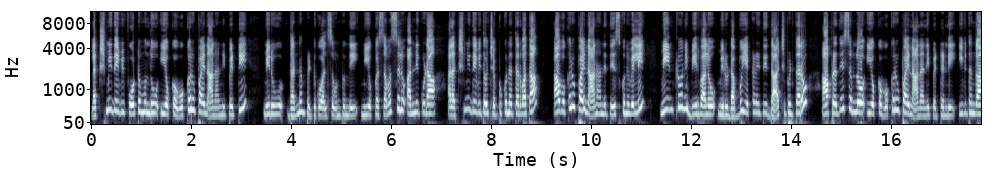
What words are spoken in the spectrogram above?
లక్ష్మీదేవి ఫోటో ముందు ఈ యొక్క ఒక్క రూపాయి నాణాన్ని పెట్టి మీరు దండం పెట్టుకోవాల్సి ఉంటుంది. మీ యొక్క సమస్యలు అన్ని కూడా ఆ లక్ష్మీదేవితో చెప్పుకున్న తర్వాత ఆ ఒక రూపాయి నాణాన్ని తీసుకుని వెళ్ళి మీ ఇంట్లోని బీర్వాలో మీరు డబ్బు ఎక్కడైతే దాచిపెడతారో ఆ ప్రదేశంలో ఈ యొక్క ఒక రూపాయి నాణాన్ని పెట్టండి. ఈ విధంగా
